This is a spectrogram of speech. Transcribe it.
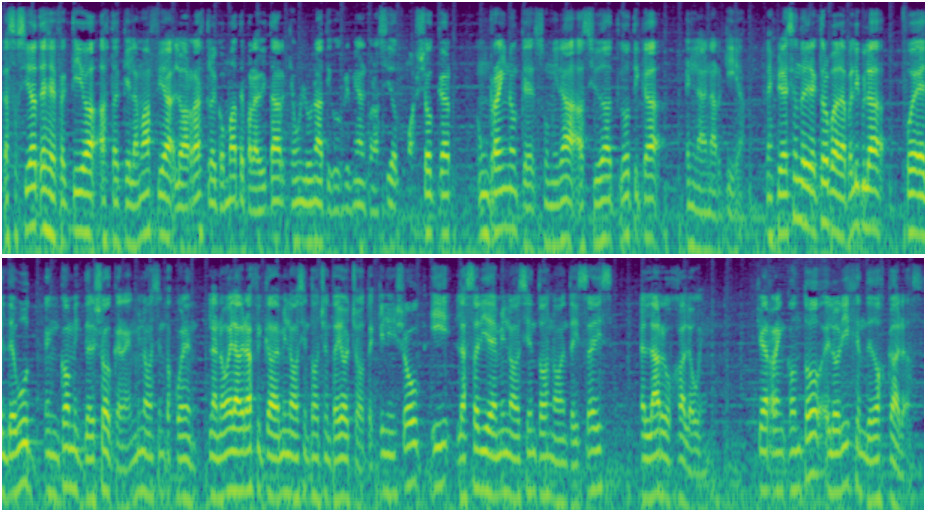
La sociedad es efectiva hasta que la mafia lo arrastra al combate para evitar que un lunático criminal conocido como Joker, un reino que sumirá a Ciudad Gótica en la anarquía. La inspiración del director para la película fue el debut en cómic del Joker en 1940, la novela gráfica de 1988 The Killing Joke y la serie de 1996 El largo Halloween, que reencontró el origen de dos caras,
